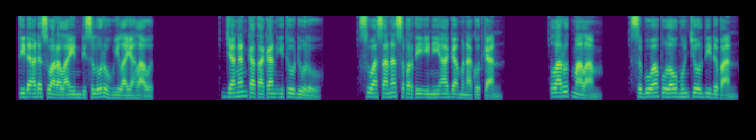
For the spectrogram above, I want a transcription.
tidak ada suara lain di seluruh wilayah laut. Jangan katakan itu dulu. Suasana seperti ini agak menakutkan. Larut malam. Sebuah pulau muncul di depan.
